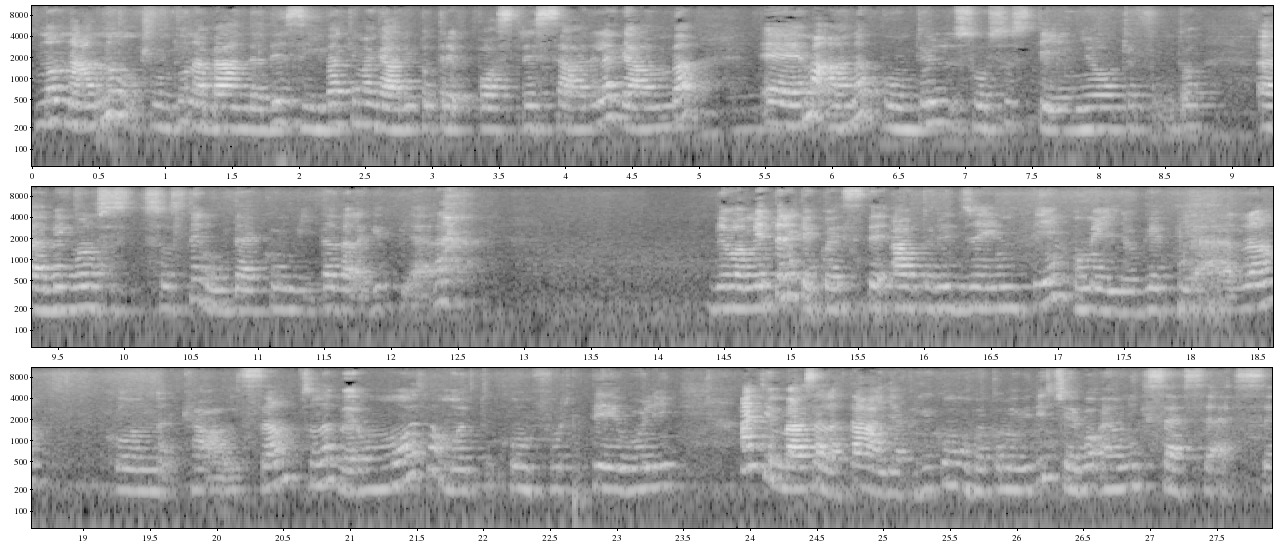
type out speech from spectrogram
non hanno appunto una banda adesiva che magari potrebbe, può stressare la gamba eh, ma hanno appunto il suo sostegno che appunto eh, vengono sostenute ecco, in vita dalla Guepier Devo ammettere che queste autoreggenti, o meglio GPR, con calza, sono davvero molto molto confortevoli, anche in base alla taglia, perché comunque come vi dicevo è un XSS,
